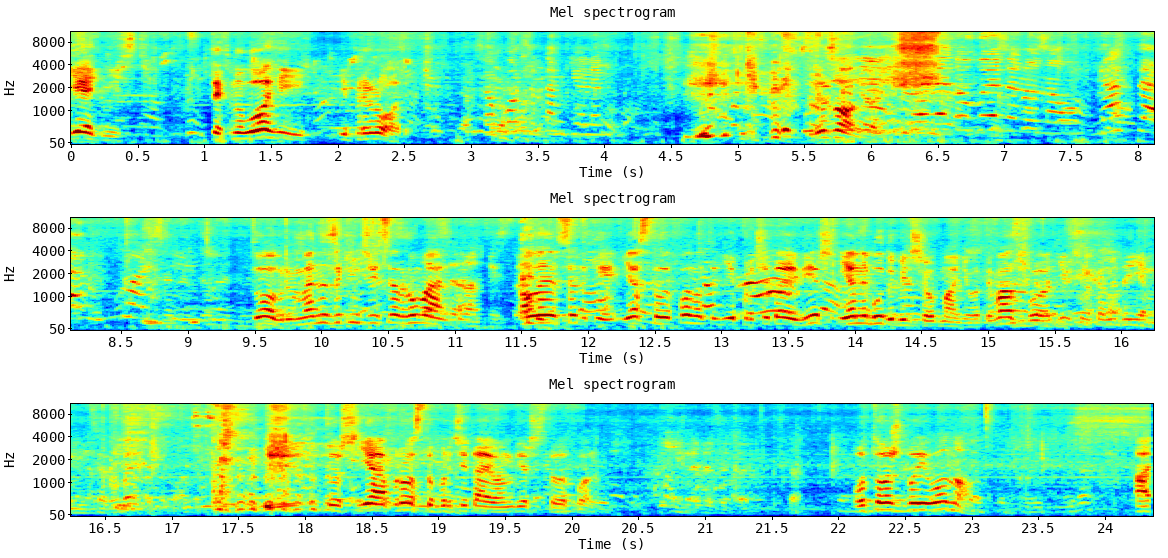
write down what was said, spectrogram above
єдність технологій і природи? Резонно. Добре, в мене закінчуються аргументи. Але все-таки я з телефону тоді прочитаю вірш. Я не буду більше обманювати вас, бо дівчинка не дає мені це робити. Тож я просто прочитаю вам вірш з телефону. Отож бо й воно. А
